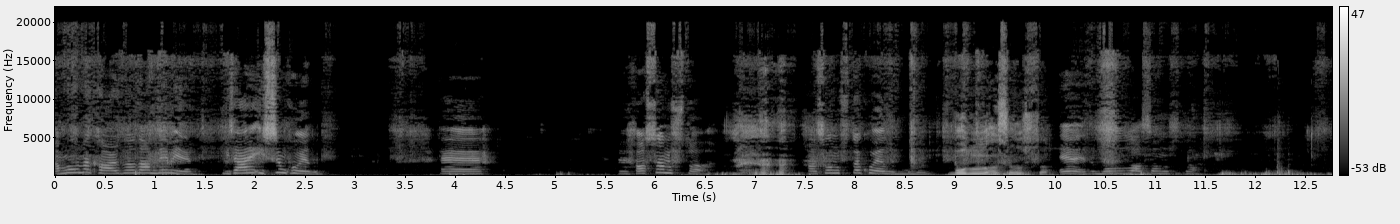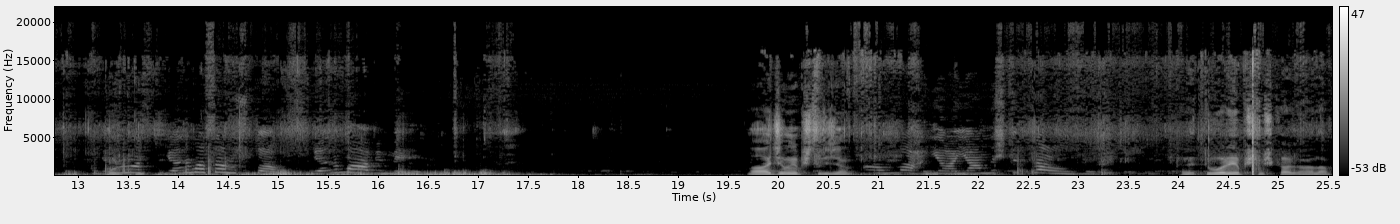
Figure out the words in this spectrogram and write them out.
Ama ona Kardinal'dan demeyelim. Bir tane isim koyalım. Ee, Hasan Usta. Hasan Usta koyalım bunu. Bolulu Hasan Usta. Evet, Bolu Hasan Usta. Bur- Canım, canım Hasan Usta. Canım abim benim. Ağaca mı yapıştıracağım? Allah ya yanlışlıkla oldu. Evet duvara yapışmış kardan adam.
